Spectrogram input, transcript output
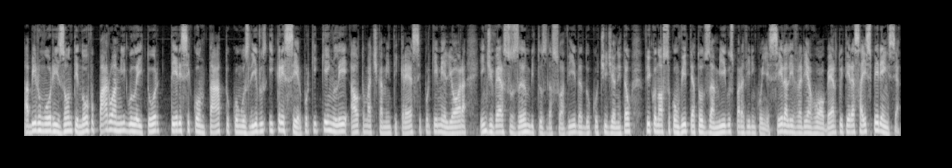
abrir um horizonte novo para o amigo leitor ter esse contato com os livros e crescer, porque quem lê automaticamente cresce, porque melhora em diversos âmbitos da sua vida, do cotidiano. Então, fica o nosso convite a todos os amigos para virem conhecer a Livraria Rua Alberto e ter essa experiência,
